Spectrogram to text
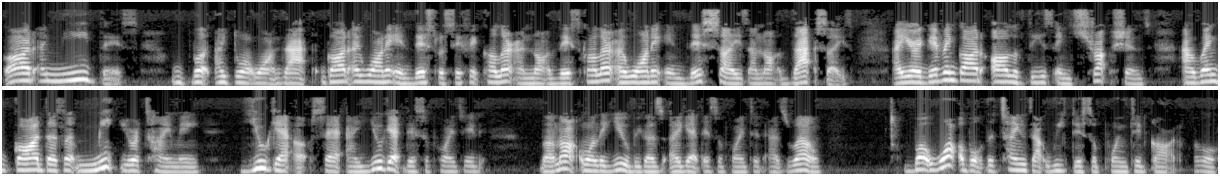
God, I need this. But I don't want that. God, I want it in this specific color and not this color. I want it in this size and not that size and you're giving God all of these instructions. And when God doesn't meet your timing, you get upset and you get disappointed. Well, not only you, because I get disappointed as well. But what about the times that we disappointed God? Oh,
